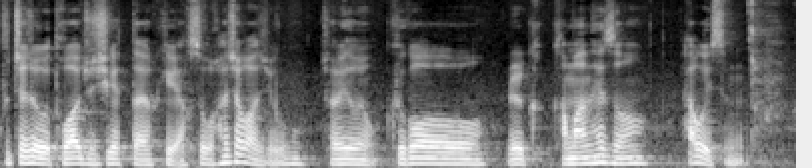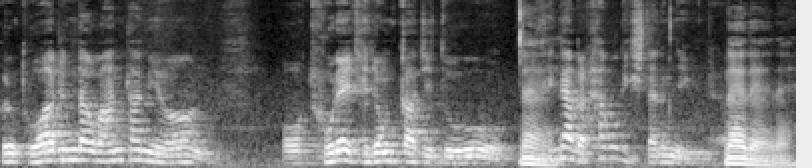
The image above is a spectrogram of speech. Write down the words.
구체적으로 도와주시겠다 이렇게 약속을 하셔가지고 저희도 그거를 가- 감안해서 하고 있습니다. 그럼 도와준다고 한다면 어, 조례 제정까지도 네. 생각을 하고 계시다는 얘기인가요? 네네네.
